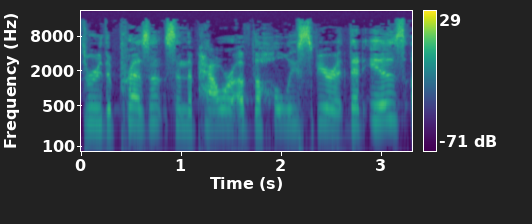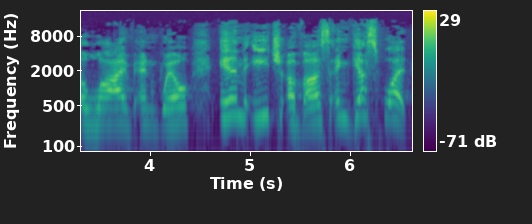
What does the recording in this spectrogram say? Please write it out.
through the presence and the power of the Holy Spirit that is alive and well in each of us. And guess what?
